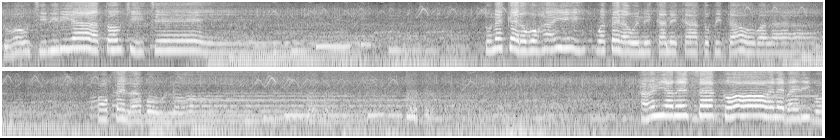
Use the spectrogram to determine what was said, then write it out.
tuwa uchibiria twa uchiche tulekero bohai wepera wenekaneka tupita obala opela bulo haya besako ele bairibo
